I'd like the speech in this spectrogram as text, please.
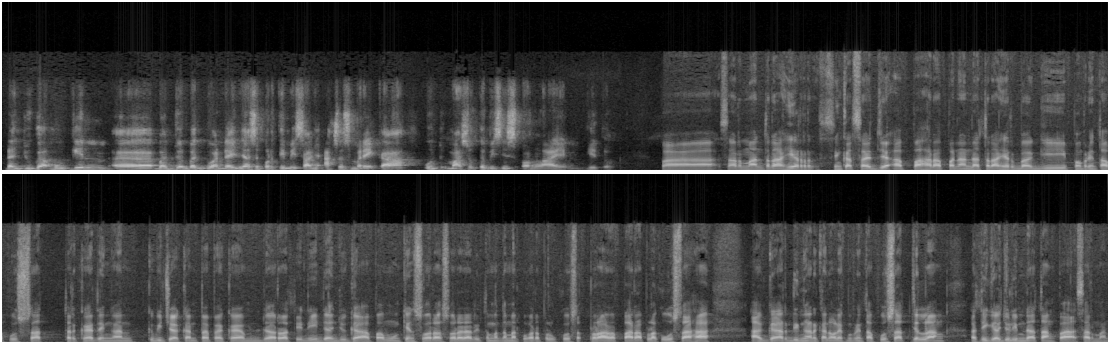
dan juga mungkin eh, bantuan-bantuan lainnya seperti misalnya akses mereka untuk masuk ke bisnis online gitu. Pak Sarman, terakhir singkat saja apa harapan Anda terakhir bagi pemerintah pusat terkait dengan kebijakan PPKM darurat ini dan juga apa mungkin suara-suara dari teman-teman para pelaku, para pelaku usaha agar didengarkan oleh pemerintah pusat jelang 3 Juli mendatang, Pak Sarman?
